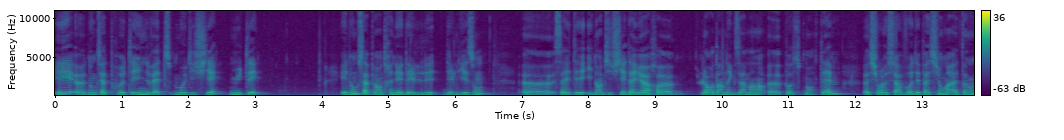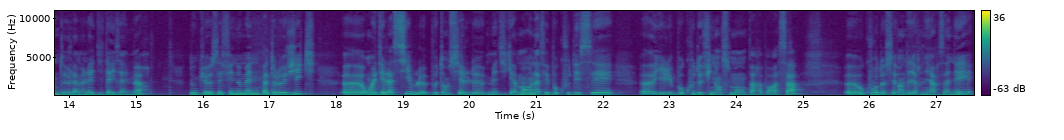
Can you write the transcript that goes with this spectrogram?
Et donc cette protéine va être modifiée, mutée. Et donc ça peut entraîner des liaisons. Euh, ça a été identifié d'ailleurs euh, lors d'un examen euh, post-mortem sur le cerveau des patients atteints de la maladie d'Alzheimer. Donc ces phénomènes pathologiques ont été la cible potentielle de médicaments. On a fait beaucoup d'essais, il y a eu beaucoup de financement par rapport à ça au cours de ces 20 dernières années,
